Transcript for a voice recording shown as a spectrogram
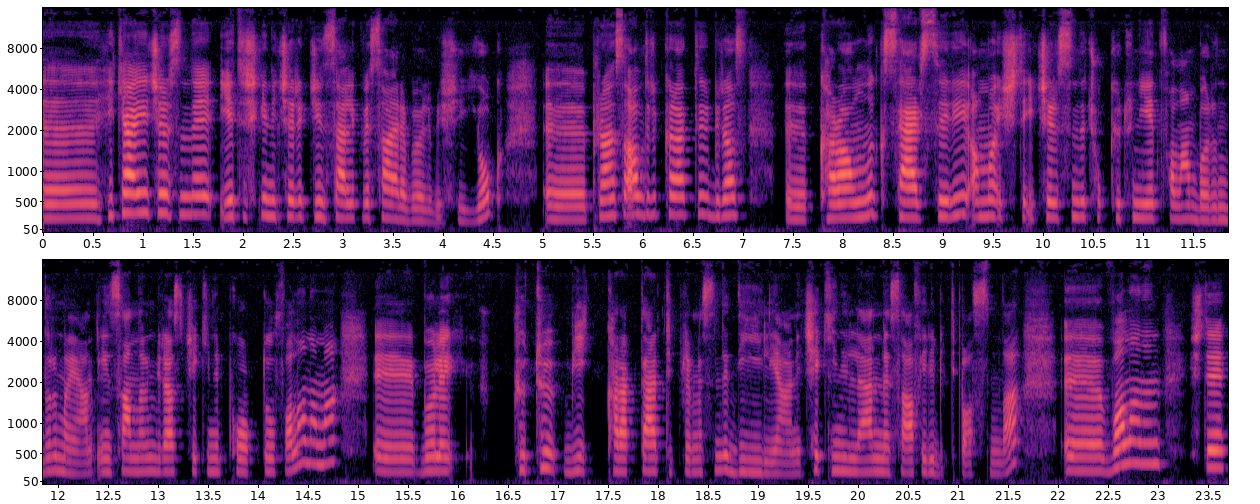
Ee, hikaye içerisinde yetişkin içerik, cinsellik vesaire böyle bir şey yok. Ee, Prens Aldrich karakteri biraz e, karanlık, serseri ama işte içerisinde çok kötü niyet falan barındırmayan, insanların biraz çekinip korktuğu falan ama e, böyle kötü bir karakter tiplemesinde değil yani. Çekinilen, mesafeli bir tip aslında. Ee, Vala'nın işte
